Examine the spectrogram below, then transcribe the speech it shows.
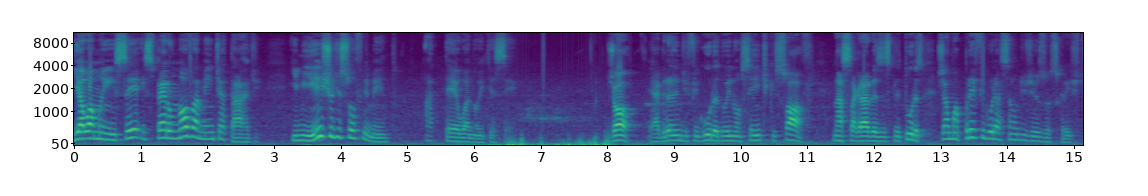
E ao amanhecer, espero novamente a tarde e me encho de sofrimento até o anoitecer. Jó é a grande figura do inocente que sofre nas Sagradas Escrituras, já é uma prefiguração de Jesus Cristo.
